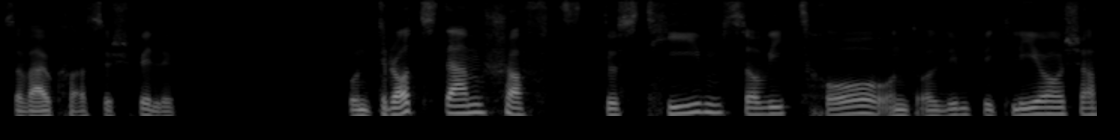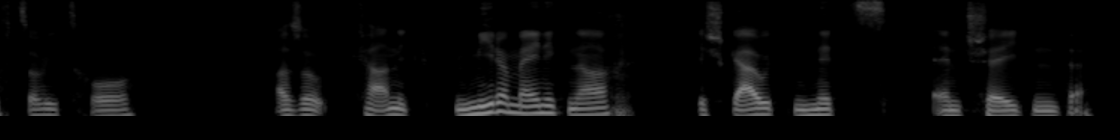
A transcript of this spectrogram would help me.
So Weltklasse-Spieler. Und trotzdem schafft das Team so weit zu kommen und Olympique Lyon schafft so weit zu kommen. Also, keine meiner Meinung nach ist Geld nicht das Entscheidende.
